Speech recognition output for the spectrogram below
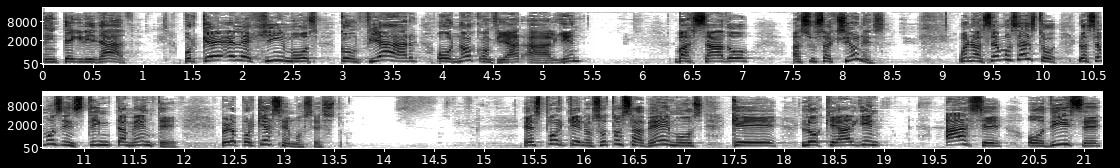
integridad. ¿Por qué elegimos confiar o no confiar a alguien basado a sus acciones? Bueno, hacemos esto, lo hacemos instintamente, pero ¿por qué hacemos esto? Es porque nosotros sabemos que lo que alguien hace o dice,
